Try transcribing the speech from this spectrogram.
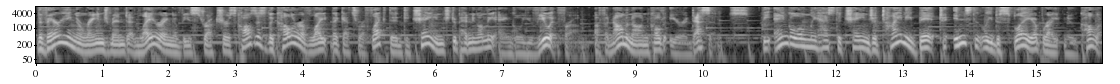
The varying arrangement and layering of these structures causes the color of light that gets reflected to change depending on the angle you view it from, a phenomenon called iridescence. The angle only has to change a tiny bit to instantly display a bright new color.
